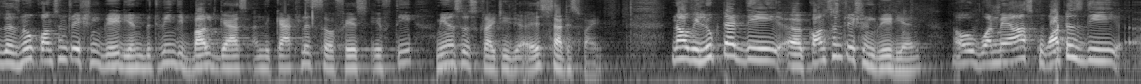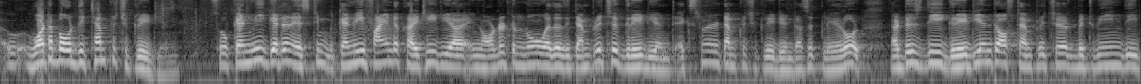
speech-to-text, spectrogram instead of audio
So, there is no concentration gradient between the bulk gas and the catalyst surface if the Mears's criteria is satisfied. Now, we looked at the uh, concentration gradient. Now, one may ask what is the uh, what about the temperature gradient? So, can we get an estimate, can we find a criteria in order to know whether the temperature gradient, external temperature gradient does it play a role? That is the gradient of temperature between the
